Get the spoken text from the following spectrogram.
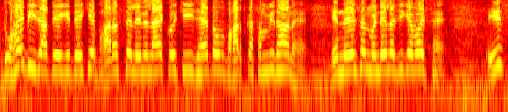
दुहाई दी जाती है कि देखिए भारत से लेने लायक कोई चीज़ है तो वो भारत का संविधान है हम्म। ये नेल्सन मंडेला जी के वर्ड्स हैं हम्म। इस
